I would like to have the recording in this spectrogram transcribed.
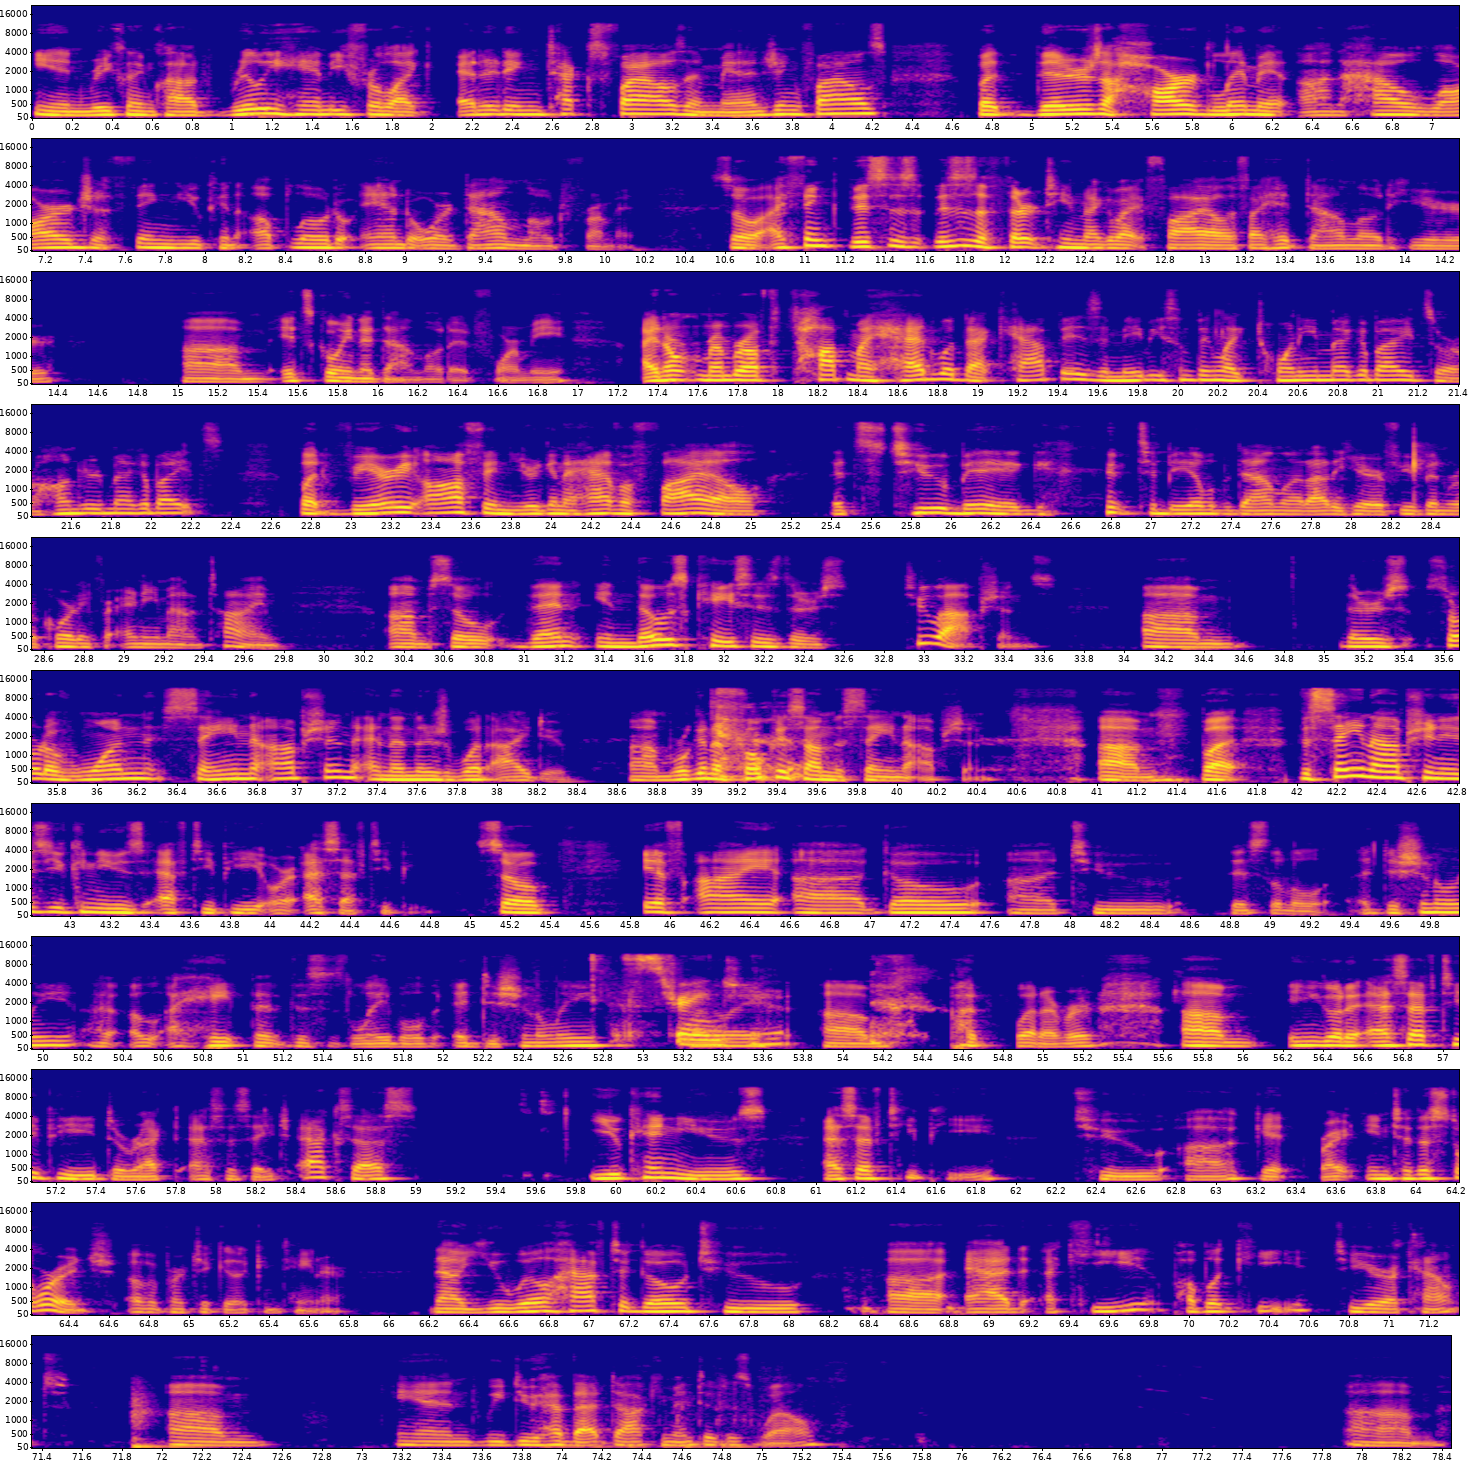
in Reclaim Cloud really handy for like editing text files and managing files but there's a hard limit on how large a thing you can upload and or download from it. So I think this is this is a 13 megabyte file. If I hit download here, um, it's going to download it for me. I don't remember off the top of my head what that cap is, and maybe something like 20 megabytes or 100 megabytes. But very often you're going to have a file that's too big to be able to download out of here if you've been recording for any amount of time. Um, so then in those cases, there's two options um, there's sort of one sane option, and then there's what I do. Um, we're going to focus on the sane option. Um, but the sane option is you can use FTP or SFTP. So if I uh, go uh, to this little additionally, I, I, hate that this is labeled additionally. strange. Um, but whatever. Um, and you go to SFTP direct SSH access, you can use SFTP to uh, get right into the storage of a particular container. Now you will have to go to uh, add a key, public key to your account. Um, and we do have that documented as well. Um,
